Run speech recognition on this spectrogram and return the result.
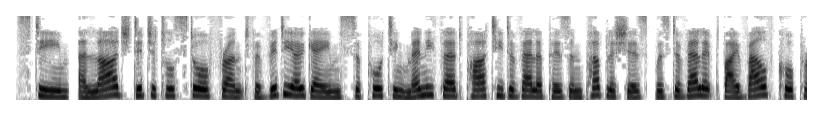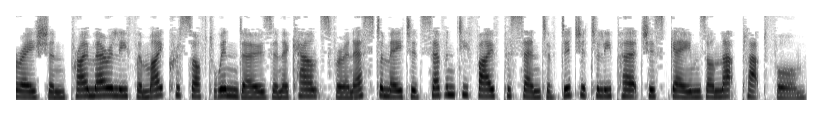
Steam, a large digital storefront for video games supporting many third-party developers and publishers, was developed by Valve Corporation primarily for Microsoft Windows and accounts for an estimated 75% of digitally purchased games on that platform.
